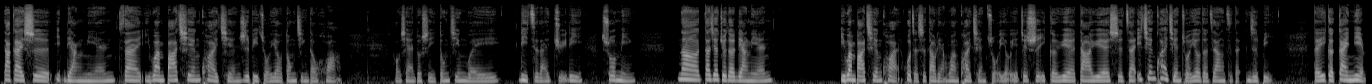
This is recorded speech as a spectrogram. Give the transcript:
大概是一两年在一万八千块钱日币左右。东京的话，我现在都是以东京为例子来举例说明。那大家觉得两年一万八千块，或者是到两万块钱左右，也就是一个月大约是在一千块钱左右的这样子的日币的一个概念，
